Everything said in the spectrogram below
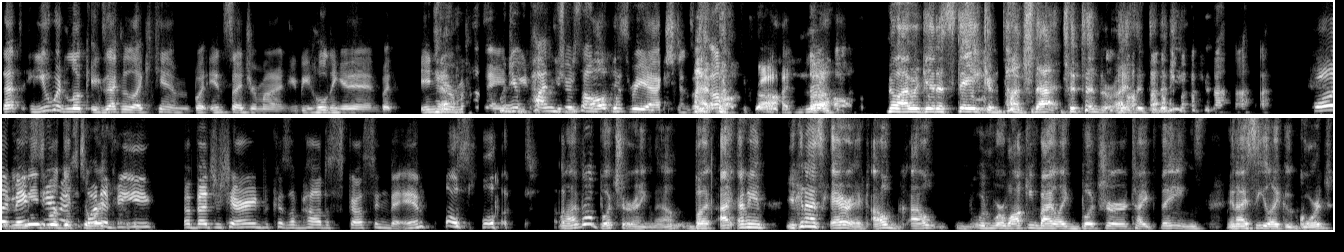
That you would look exactly like him, but inside your mind, you'd be holding it in. But in Yeah. your mind, Would you you'd punch yourself? All his reactions, like, oh God, no. No, I would get a steak and punch that to tenderize it to the meat. Well, it may makes as well you get to want to be a vegetarian because of how disgusting the animals looked. Well, I'm not butchering them, but I, I mean, you can ask Eric. I'll, I'll, when we're walking by like butcher type things, and I see like a gorge,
